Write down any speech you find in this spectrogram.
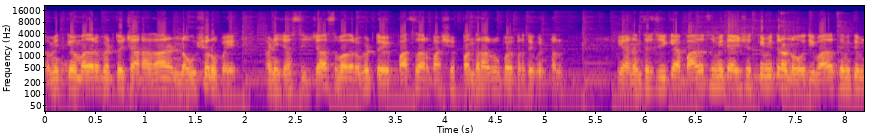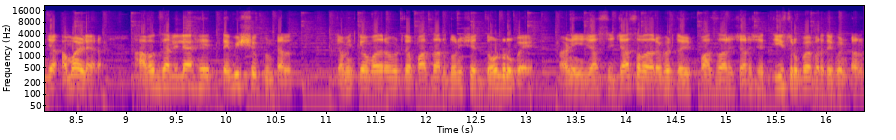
कमीत कमी बाजार भेटतोय चार हजार नऊशे रुपये आणि जास्तीत जास्त बाजार भेटतोय पाच हजार पाचशे पंधरा रुपये प्रति क्विंटल. यानंतरची काय बाजार समिती आहे शेतकरी मित्रांनो ती बाजार समिती म्हणजे अमळनेर आवक झालेली आहे तेवीसशे क्विंटल. कमीत कमी बाजार भेटतो पाच हजार दोनशे दोन रुपये आणि जास्तीत जास्त बाजार भेटतो पाच हजार चारशे तीस रुपये प्रति क्विंटल.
